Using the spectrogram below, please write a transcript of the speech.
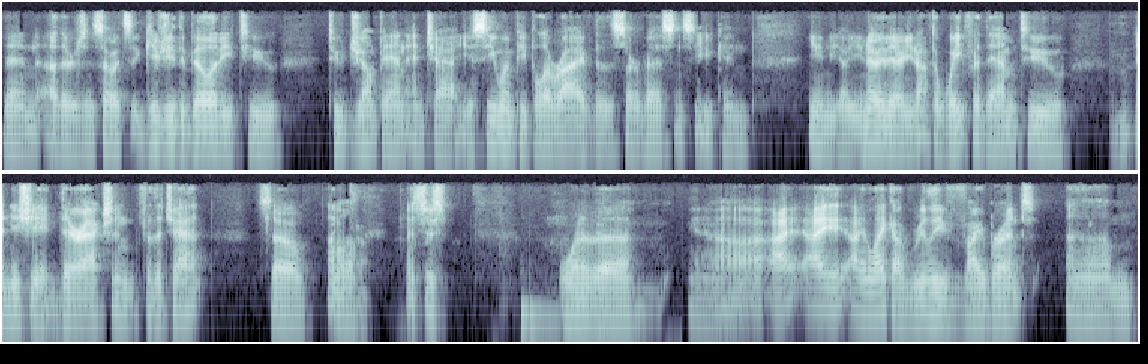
than others. And so it's it gives you the ability to, to jump in and chat. You see when people arrive to the service, and so you can, you know, you know there. You don't have to wait for them to mm-hmm. initiate their action for the chat. So I don't know. It's just one of the, you know, I I I like a really vibrant. Um,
